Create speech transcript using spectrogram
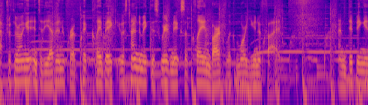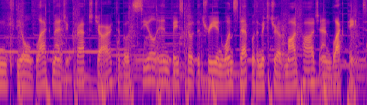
After throwing it into the oven for a quick clay bake, it was time to make this weird mix of clay and bark look more unified. I'm dipping into the old Black Magic craft jar to both seal and base coat the tree in one step with a mixture of Mod Podge and black paint.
